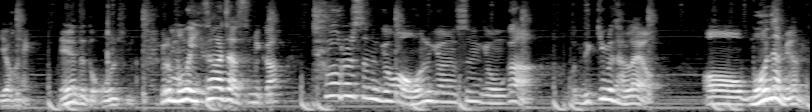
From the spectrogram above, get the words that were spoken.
여행 얘네들도 on을 씁니다. 여러분 뭔가 이상하지 않습니까? to를 쓰는 경우와 on을 경우 쓰는 경우가 느낌이 달라요. 어 뭐냐면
